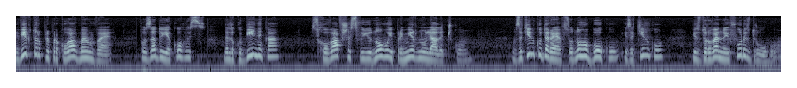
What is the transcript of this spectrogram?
Віктор припаркував БМВ позаду якогось далекобійника, сховавши свою нову і примірну лялечку. В затінку дерев з одного боку і затінку від здоровенної фури з другого.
